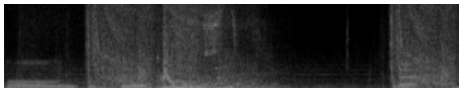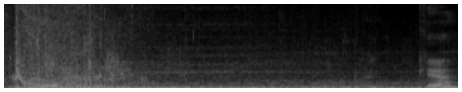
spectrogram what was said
Und du kommst. Äh, hallo? Danke.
